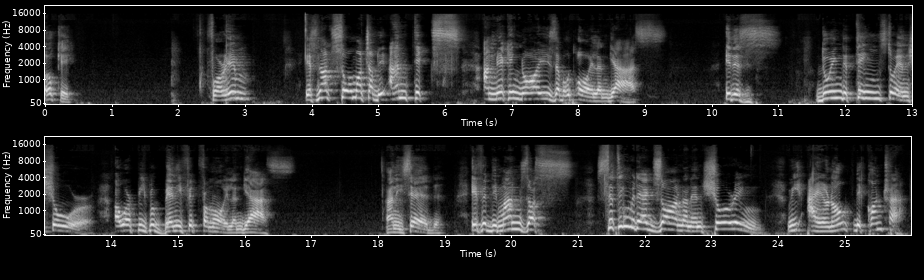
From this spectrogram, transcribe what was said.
Okay. For him, it's not so much of the antics and making noise about oil and gas. It is doing the things to ensure our people benefit from oil and gas. And he said, if it demands us sitting with Exxon and ensuring we iron out the contract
